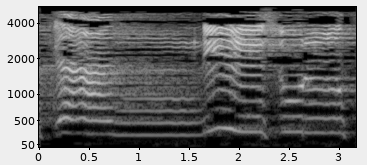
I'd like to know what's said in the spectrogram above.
لك عني سلطانية.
